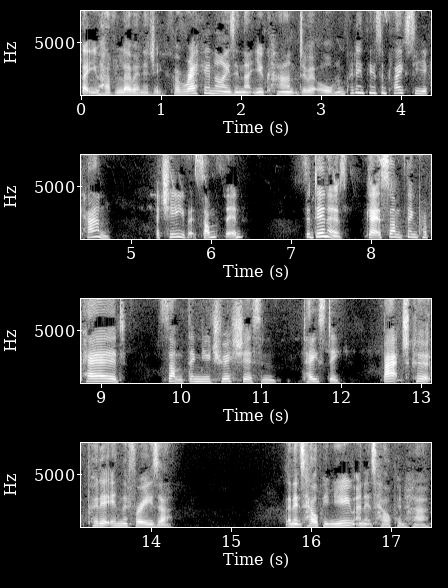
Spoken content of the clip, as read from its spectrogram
that you have low energy, for recognizing that you can't do it all and putting things in place so you can achieve at something. So dinners, get something prepared, something nutritious and tasty batch cook, put it in the freezer. Then it's helping you and it's helping her.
